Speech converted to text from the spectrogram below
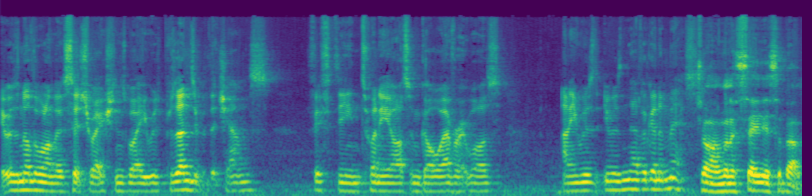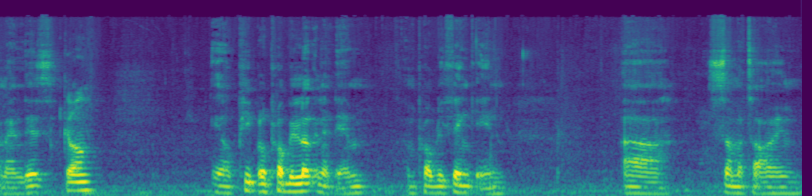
it was another one of those situations where he was presented with the chance, 15, 20 yards from goal, whatever it was, and he was he was never going to miss. so I'm going to say this about Mendez. Go on. you know, people are probably looking at him and probably thinking, ah, summertime,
